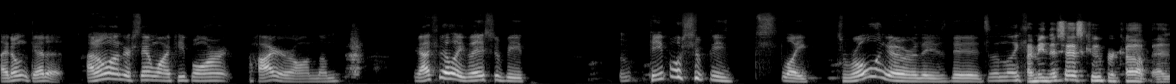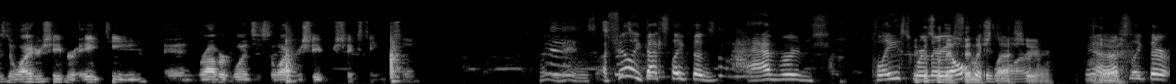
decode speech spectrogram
I don't get it. I don't understand why people aren't higher on them. I feel like they should be. People should be like drooling over these dudes and like I mean, this has Cooper Kupp as the wide receiver 18, and Robert Woods is the wide receiver 16. So I feel like that's like the average place where That's where they they always finished last are. year. Yeah, that's like they're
